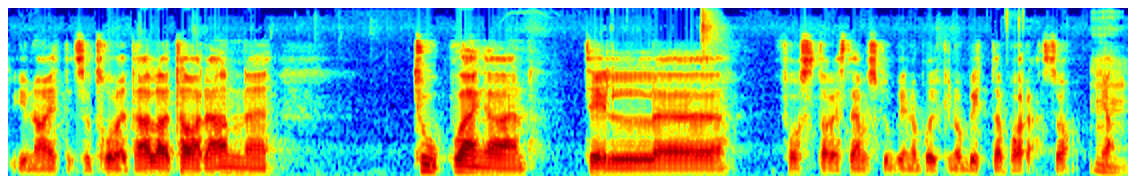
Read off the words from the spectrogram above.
United, så tror jeg heller jeg tar den uh, topoengeren til uh, Foster istedenfor å skulle begynne å bruke noe bytter på det. Så, ja. Mm.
